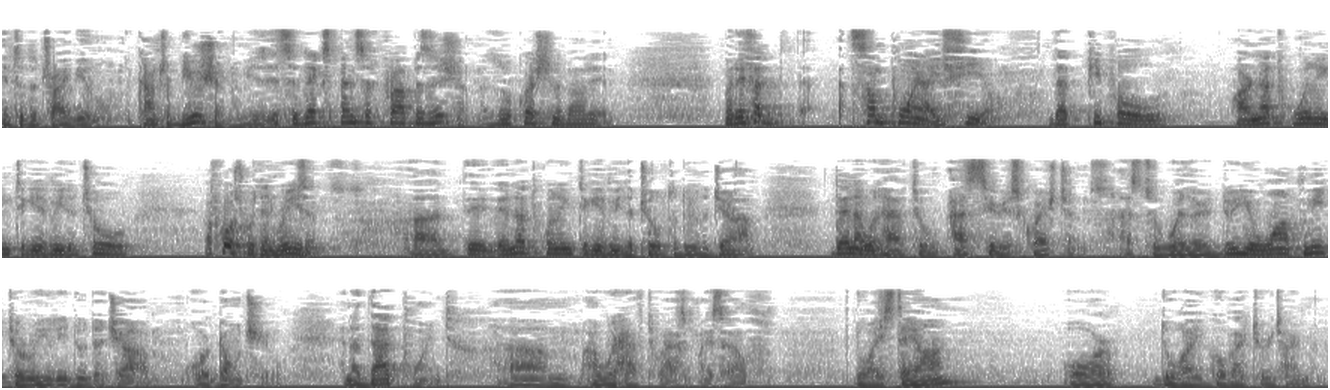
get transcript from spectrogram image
into the tribunal. The contribution, I mean, it's an expensive proposition. There's no question about it. But if at, some point I feel that people are not willing to give me the tool, of course within reasons, uh, they, they're not willing to give me the tool to do the job, then I would have to ask serious questions as to whether do you want me to really do the job or don't you? And at that point, um, I would have to ask myself, do I stay on or do I go back to retirement?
